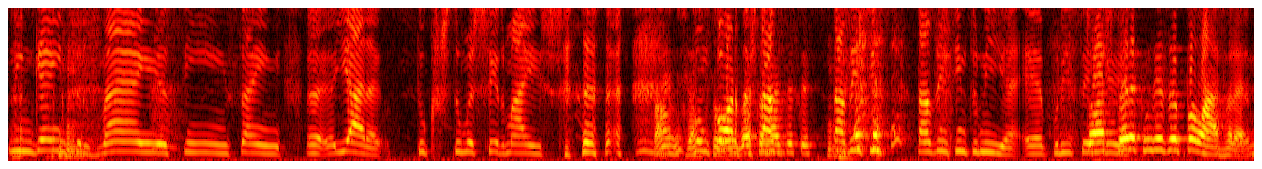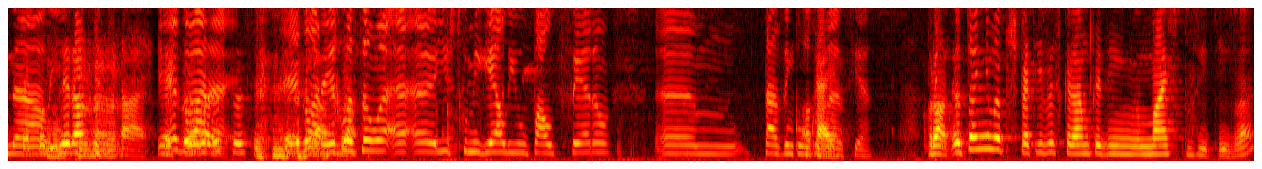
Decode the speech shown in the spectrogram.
ninguém, ninguém intervém assim, sem. Uh, Yara, tu que costumas ser mais. Ai, Concordas, estás, estás, em estás em sintonia. É por isso é Estou à espera que me des a palavra. Não. É para poder avançar. É, é agora. agora estou assim. É agora. Em relação a, a, isto que o Miguel e o Paulo disseram, hum, estás em concordância. Okay. Pronto, eu tenho uma perspectiva se calhar um bocadinho mais positiva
